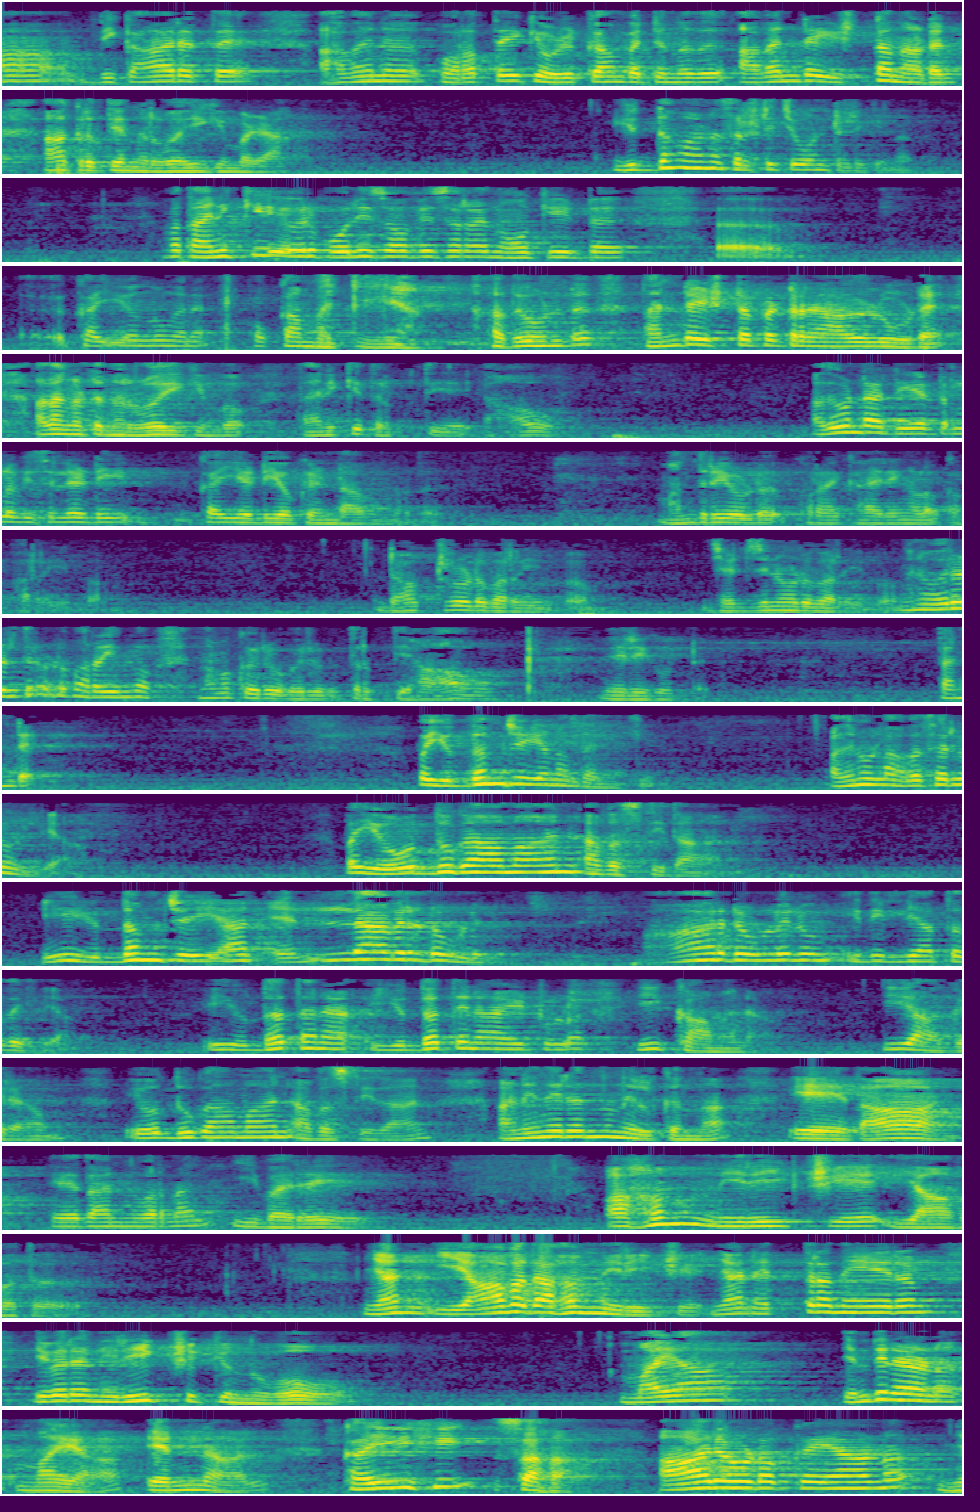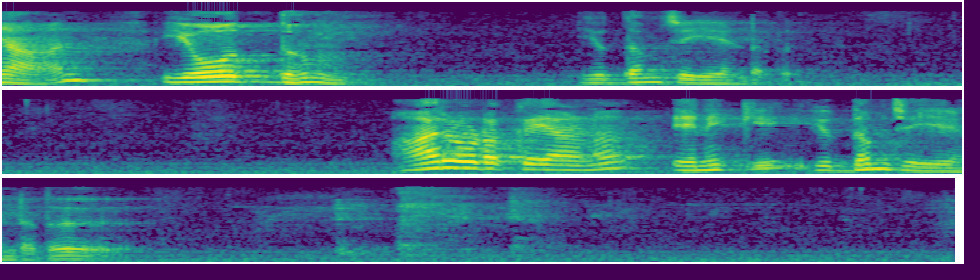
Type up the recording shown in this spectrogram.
വികാരത്തെ അവന് പുറത്തേക്ക് ഒഴുക്കാൻ പറ്റുന്നത് അവന്റെ ഇഷ്ടനടൻ ആ കൃത്യം നിർവഹിക്കുമ്പോഴാണ് യുദ്ധമാണ് സൃഷ്ടിച്ചുകൊണ്ടിരിക്കുന്നത്. അപ്പൊ തനിക്ക് ഒരു പോലീസ് ഓഫീസറെ നോക്കിയിട്ട് കൈയൊന്നും ഇങ്ങനെ പൊക്കാൻ പറ്റില്ല. അതുകൊണ്ട് തന്റെ ഇഷ്ടപ്പെട്ട ഒരാളിലൂടെ അതങ്ങോട്ട് നിർവഹിക്കുമ്പോൾ തനിക്ക് തൃപ്തിയായി. ആവും. അതുകൊണ്ടാണ് തിയേറ്ററിൽ വിസിലടി കൈയടിയൊക്കെ ഉണ്ടാവുന്നത്. മന്ത്രിയോട് കുറെ കാര്യങ്ങളൊക്കെ പറയുമ്പം ഡോക്ടറോട് പറയുമ്പം ജഡ്ജിനോട് പറയുമ്പോൾ അങ്ങനെ ഓരോരുത്തരോട് പറയുമ്പോൾ നമുക്കൊരു ഒരു തൃപ്തി. ആവും. Very good. തന്റെ. അപ്പൊ യുദ്ധം ചെയ്യണം തനിക്ക്. അതിനുള്ള അവസരമില്ല. അപ്പൊ യോദ്ധുകാമാൻ അവസ്ഥിതാൻ ഈ യുദ്ധം ചെയ്യാൻ എല്ലാവരുടെ ഉള്ളിലും ആരുടെ ഉള്ളിലും ഇതില്ലാത്തതില്ല. ഈ യുദ്ധത്തിന യുദ്ധത്തിനായിട്ടുള്ള ഈ കാമന ഈ ആഗ്രഹം യോദ്ധുകാമാൻ അവസ്ഥിതാൻ അണിനിരന്ന് നിൽക്കുന്ന ഏതാൻ ഏതാൻ എന്ന് പറഞ്ഞാൽ ഇവരെ. അഹം നിരീക്ഷയെ യാവത്. ഞാൻ യാവതഹം നിരീക്ഷ ഞാൻ എത്ര നേരം ഇവരെ നിരീക്ഷിക്കുന്നുവോ? മയ എന്തിനാണ് മയ? എന്നാൽ കൈഹി സഹ ആരോടൊക്കെയാണ് ഞാൻ യോദ്ധും യുദ്ധം ചെയ്യേണ്ടത്? ആരോടൊക്കെയാണ് എനിക്ക് യുദ്ധം ചെയ്യേണ്ടത്?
